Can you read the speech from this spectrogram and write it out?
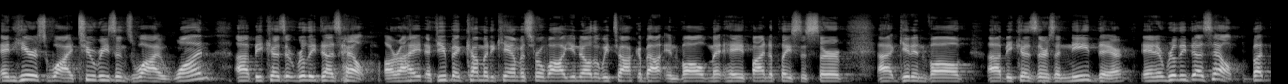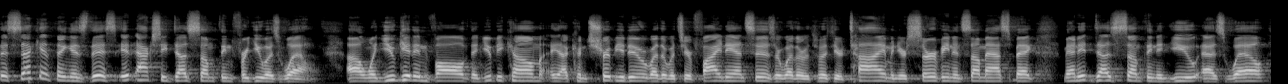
And here's why two reasons why. One, uh, because it really does help, all right? If you've been coming to Canvas for a while, you know that we talk about involvement. Hey, find a place to serve, uh, get involved uh, because there's a need there, and it really does help. But the second thing is this it actually does something for you as well. Uh, when you get involved and you become a, a contributor, whether it's your finances or whether it's with your time and you're serving in some aspect, man, it does something in you as well.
